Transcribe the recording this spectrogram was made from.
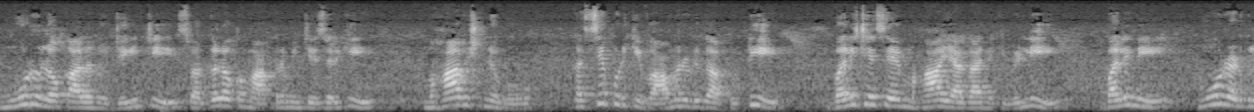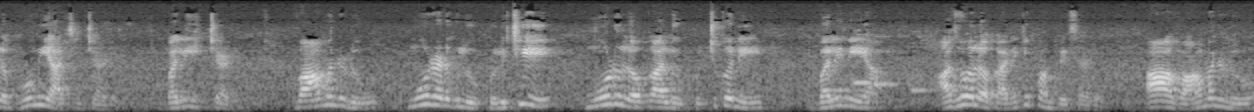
మూడు లోకాలను జయించి స్వర్గలోకం ఆక్రమించేసరికి మహావిష్ణువు కశ్యపుడికి వామనుడిగా పుట్టి బలి చేసే మహాయాగానికి వెళ్ళి బలిని మూడడుగుల భూమి యాచించాడు. బలి ఇచ్చాడు. వామనుడు మూడడుగులు కొలిచి మూడు లోకాలు పుచ్చుకొని బలిని అధోలోకానికి పంపేశాడు. ఆ వామనుడు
